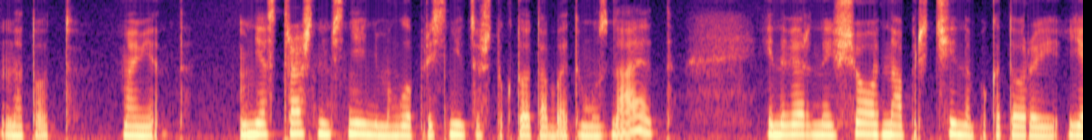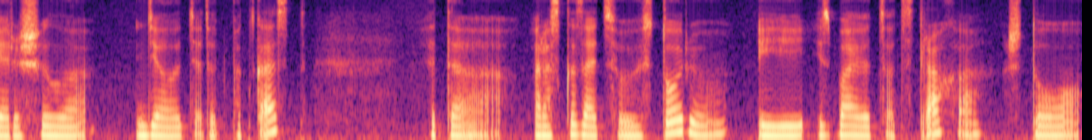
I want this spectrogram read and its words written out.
на тот момент. Мне в страшном сне не могло присниться, что кто-то об этом узнает. И, наверное, еще одна причина, по которой я решила делать этот подкаст, это рассказать свою историю и избавиться от страха, что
